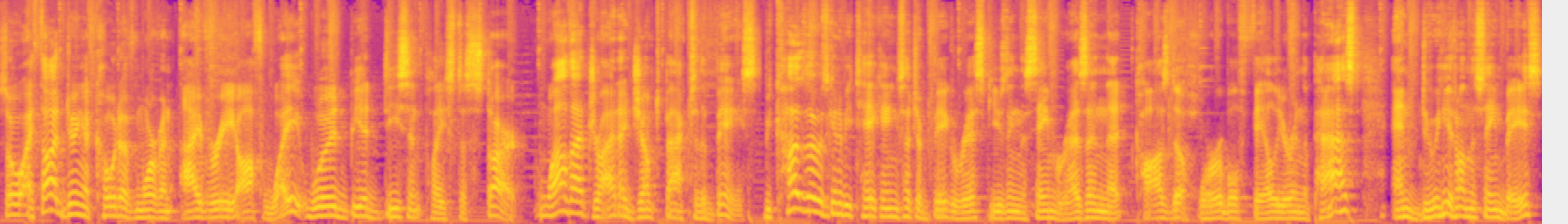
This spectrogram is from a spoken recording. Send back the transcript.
So I thought doing a coat of more of an ivory off-white would be a decent place to start. While that dried, I jumped back to the base. Because I was gonna be taking such a big risk using the same resin that caused a horrible failure in the past and doing it on the same base,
